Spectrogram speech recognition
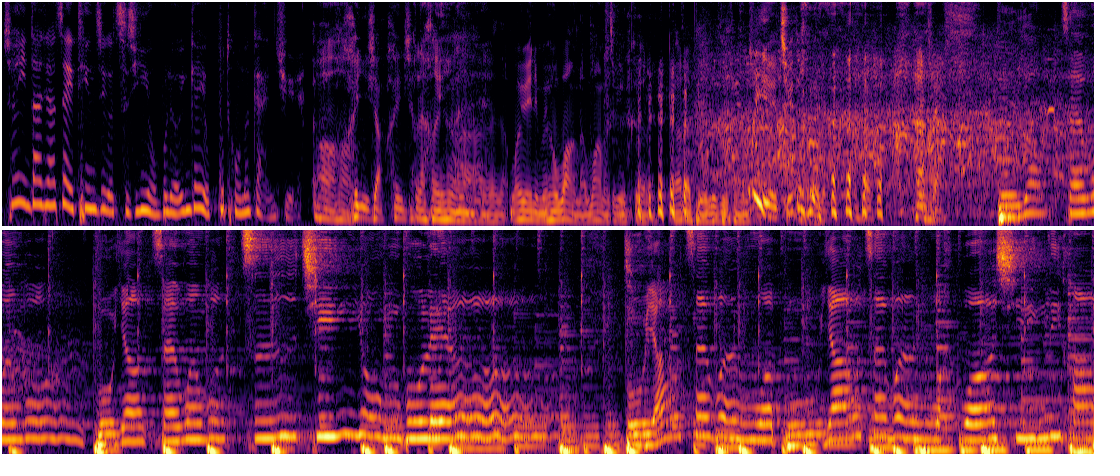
相信大家在听这个《此情永不留》应该有不同的感觉。哦，好哼一下，哼一下。来哼一哼啊！我以为你们会忘了忘了这个歌了，聊到别的地方这 也，绝对会。不要再问我，不要再问我，此情永不留。要再问我，不要再问我，我心里好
